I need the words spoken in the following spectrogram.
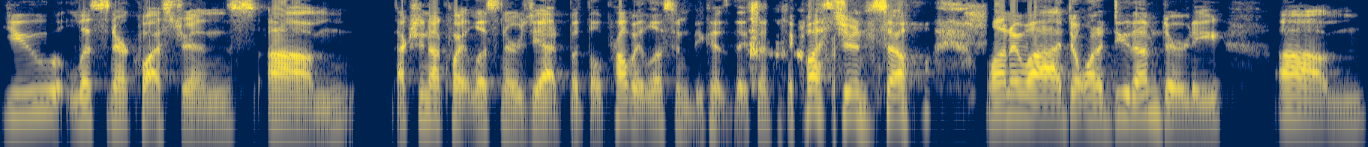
few listener questions. Um, actually, not quite listeners yet, but they'll probably listen because they sent the question. So, want to uh, don't want to do them dirty. Um,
